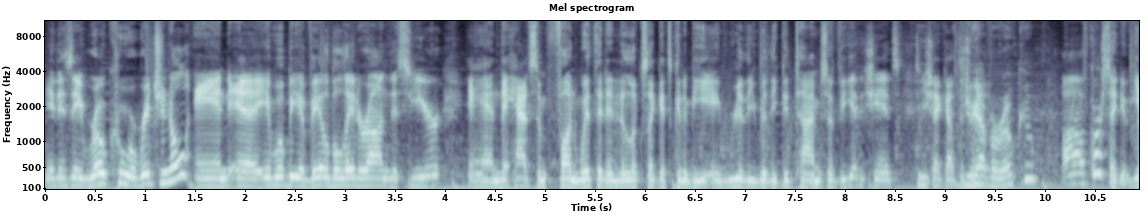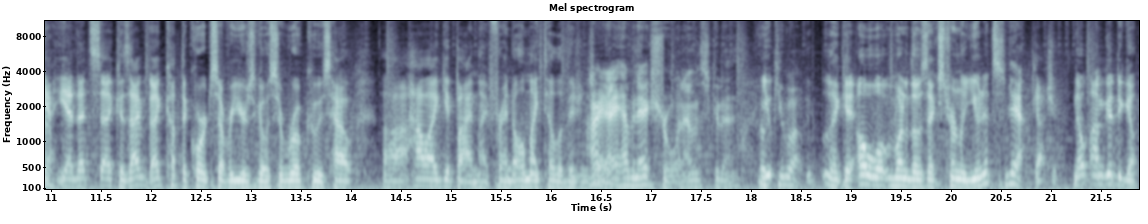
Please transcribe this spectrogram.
It is a Roku original, and uh, it will be available later on this year. And they have some fun with it, and it looks like it's going to be a really, really good time. So if you get a chance, check out the Do you have a Roku? Uh, of course I do. Yeah, yeah. That's because I I cut the cord several years ago. So Roku is how uh, how I get by, my friend. All my televisions. All right, I have an extra one. I was just gonna hook you, up. Like a, oh, one of those external units. Yeah. Gotcha. Nope, I'm good to go.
